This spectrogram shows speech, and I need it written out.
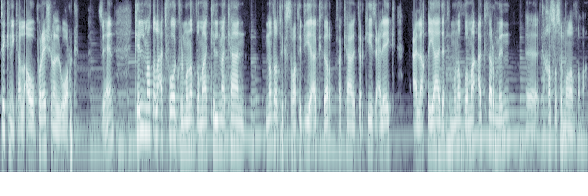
technical أو operational work زين. كل ما طلعت فوق في المنظمة كل ما كان نظرتك استراتيجية أكثر فكان التركيز عليك على قيادة المنظمة أكثر من آه، تخصص المنظمة.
